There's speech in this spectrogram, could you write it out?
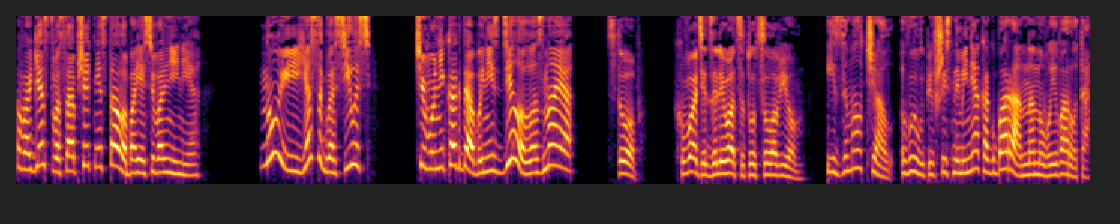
В агентство сообщать не стала, боясь увольнения. Ну и я согласилась, чего никогда бы не сделала, зная... Стоп, хватит заливаться тут соловьем. И замолчал, вылупившись на меня, как баран на новые ворота.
